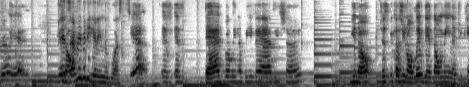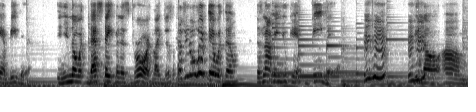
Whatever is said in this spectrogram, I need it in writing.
It really is. You It's know, everybody getting divorced. yeah. Is is dad willing to be there as he should? You know, just because you don't live there don't mean that you can't be there. And you know what that statement is broad. Like just because you don't live there with them does not mean you can't be there. Mm-hmm. Mm-hmm. You know, um,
